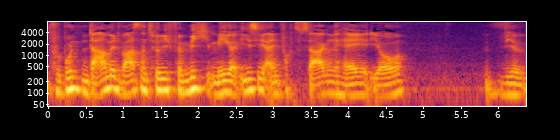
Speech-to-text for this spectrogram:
verbunden damit war es natürlich für mich mega easy, einfach zu sagen, hey, yo, wir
